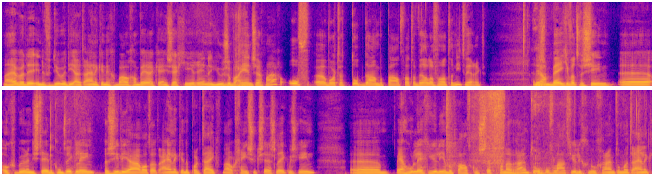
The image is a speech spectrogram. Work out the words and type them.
Nou hebben we de individuen die uiteindelijk in een gebouw gaan werken en zeg je hierin, een user buy-in zeg maar, of uh, wordt er top-down bepaald wat er wel of wat er niet werkt? En dat is een beetje wat we zien, uh, ook gebeuren in die stedelijke ontwikkeling. Brasilia, wat uiteindelijk in de praktijk nou, geen succes leek misschien. Uh, ja, hoe leggen jullie een bepaald concept van een ruimte op? Of laten jullie genoeg ruimte om uiteindelijk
